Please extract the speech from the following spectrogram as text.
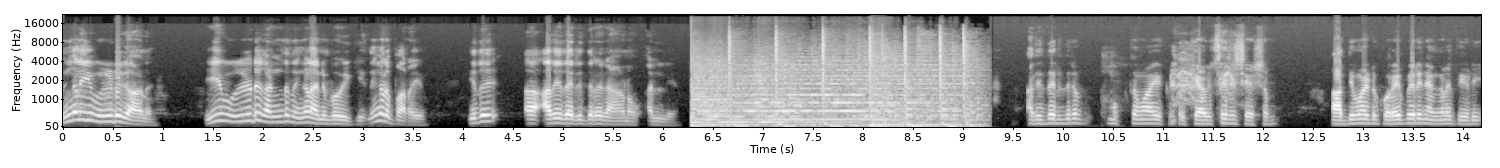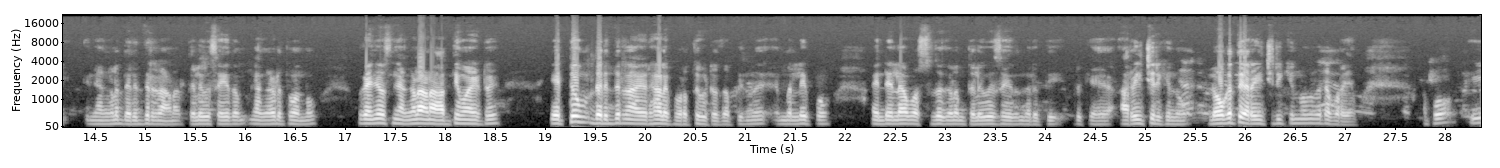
നിങ്ങൾ ഈ വീട് കാണ്. ഈ വീട് കണ്ട് നിങ്ങൾ അനുഭവിക്കുക നിങ്ങൾ പറയും ഇത് അതിദരിദ്രരാണോ? അല്ലേ? അതിദരിദ്ര മുക്തമായൊക്കെ പ്രഖ്യാപിച്ചതിന് ശേഷം ആദ്യമായിട്ട് കുറേ പേര് ഞങ്ങളെ തേടി ഞങ്ങൾ ദരിദ്രരാണ്. തെളിവ് സഹിതം ഞങ്ങളുടെ അടുത്ത് വന്നു. കഴിഞ്ഞ ദിവസം ഞങ്ങളാണ് ആദ്യമായിട്ട് ഏറ്റവും ദരിദ്രനായ ഒരാളെ പുറത്തു വിട്ടത്. അപ്പം ഇന്ന് എം എൽ എ ഇപ്പോൾ അതിന്റെ എല്ലാ വസ്തുതകളും തെളിവ് സഹിതം നിരത്തി അറിയിച്ചിരിക്കുന്നു. ലോകത്തെ അറിയിച്ചിരിക്കുന്നു എന്ന് തന്നെ പറയാം. അപ്പോൾ ഈ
